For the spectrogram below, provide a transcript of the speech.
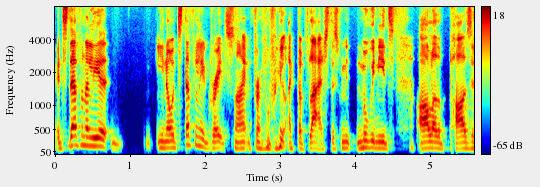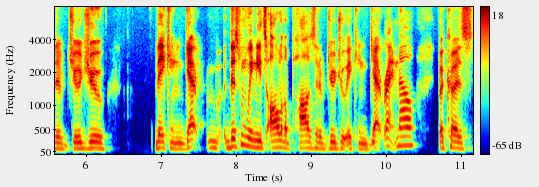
it's definitely a you know it's definitely a great sign for a movie like The Flash. This movie needs all of the positive juju they can get. This movie needs all of the positive juju it can get right now because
